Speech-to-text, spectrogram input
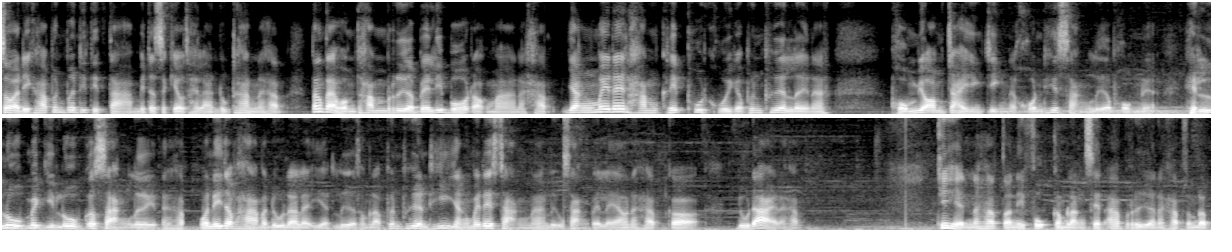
สวัสดีครับเพื่อนๆที่ติดตามมิเตอร์สเกลไทยแลนด์ทุกท่านนะครับ ตั้งแต่ผมทำเรือเบลลี่โบ๊ทออกมานะครับ ยังไม่ได้ทำคลิปพูดคุยกับเพื่อนๆเลยนะ ผมยอมใจจริงๆนะคนที่สั่งเรือผมเนี่ย เห็นรูปไม่กี่รูปก็สั่งเลยนะครับ วันนี้จะพามาดูรายละเอียดเรือสำหรับเพื่อนๆที่ยังไม่ได้สั่งนะหรือสั่งไปแล้วนะครับ ก็ดูได้นะครับ ที่เห็นนะครับตอนนี้ฟุกกำลังเซตอัพเรือนะครับสำหรับเ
